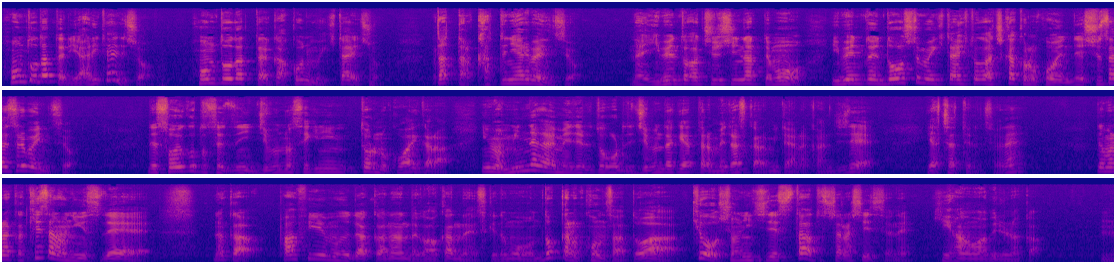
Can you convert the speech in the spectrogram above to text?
本当だったらやりたいでしょ。本当だったら学校にも行きたいでしょ。だったら勝手にやればいいんですよ、ね、イベントが中止になってもイベントにどうしても行きたい人が近くの公園で主催すればいいんですよ。でそういうことせずに自分の責任取るの怖いから今みんなが辞めてるところで自分だけやったら目立つからみたいな感じでやっちゃってるんですよね。でもなんか今朝のニュースでなんか Perfume だかなんだか分かんないですけどもどっかのコンサートは今日初日でスタートしたらしいですよね。批判を浴びる中。うん。い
